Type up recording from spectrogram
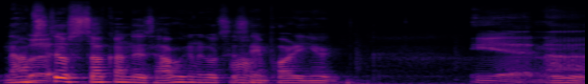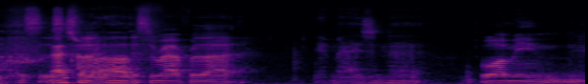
Now I'm but- still stuck on this. How are we gonna go to the Oh. same party? And you're Yeah, nah, Oof, it's, it's that's kinda- rough. It's a wrap for that. imagine that. Well, I mean,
